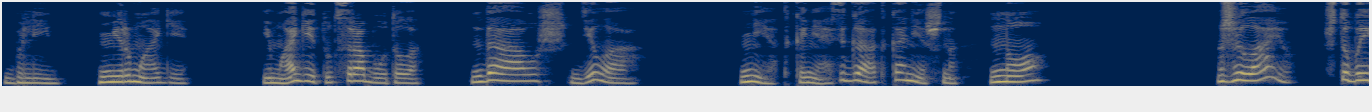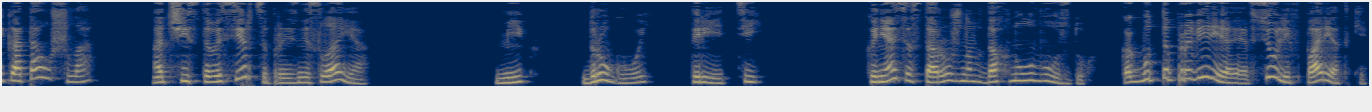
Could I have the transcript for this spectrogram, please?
Блин, мир магии. И магия тут сработала. Да уж, дела. Нет, князь гад, конечно, но... Желаю, чтобы и кота ушла. От чистого сердца произнесла я. Миг, другой, третий. Князь осторожно вдохнул воздух, как будто проверяя, все ли в порядке.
